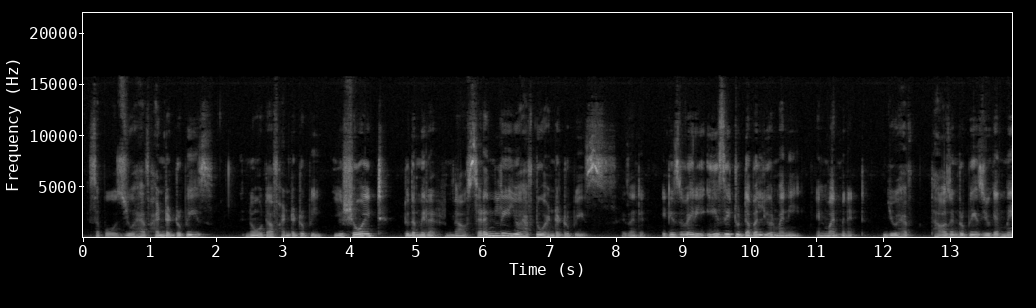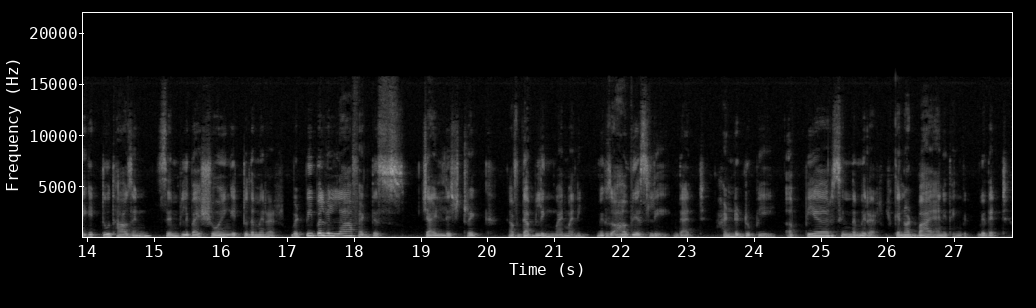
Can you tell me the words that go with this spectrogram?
Suppose you have 100 rupees, note of 100 rupee, you show it to the mirror. Now suddenly you have 200 rupees, isn't it? It is very easy to double your money in one minute. You have 1000 rupees, you can make it 2000 simply by showing it to the mirror. But people will laugh at this childish trick of doubling my money because obviously that 100 rupee appears in the mirror. You cannot buy anything with, with it.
